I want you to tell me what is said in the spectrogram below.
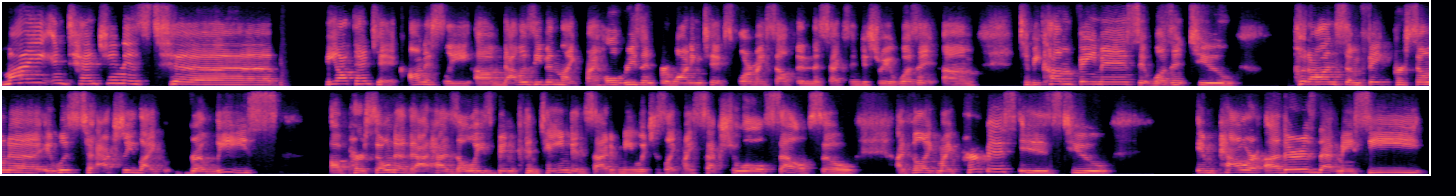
My intention is to be authentic honestly. Um, that was even like my whole reason for wanting to explore myself in the sex industry. It wasn't um, to become famous. It wasn't to put on some fake persona. It was to actually like release a persona that has always been contained inside of me which is like my sexual self. So i feel like my purpose is to empower others that may see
